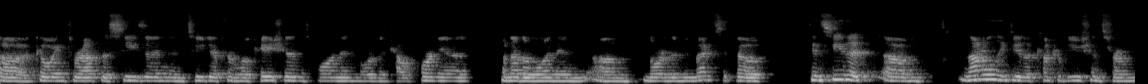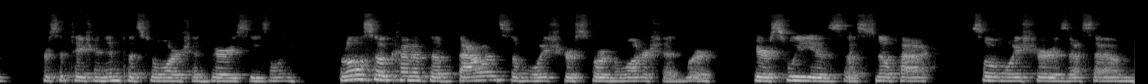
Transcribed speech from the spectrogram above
uh, going throughout the season in two different locations, one in Northern California, another one in um, Northern New Mexico, you can see that um, not only do the contributions from precipitation inputs to watershed vary seasonally, but also kind of the balance of moisture stored in the watershed, where here SWE is a snowpack, soil moisture is SM,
